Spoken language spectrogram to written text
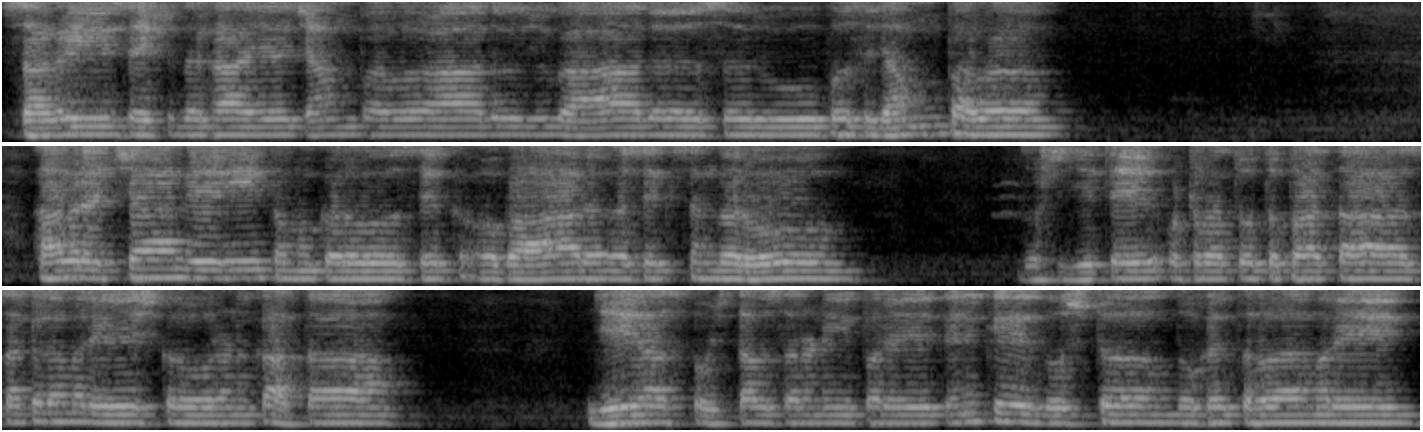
ਸਗਰੀ ਸ੍ਰਿਸ਼ਟ ਦਿਖਾਏ ਚੰਪਵ, ਆਦ ਜੁਗਾਦ ਸਰੂਪ ਸਜੰਪਵ। ਅਵ ਰੱਛਾ ਮੇਰੀ ਤੁਮ ਕਰੋ, ਸਿਖ ਉਬਾਰ ਅਸਿਖ ਸੰਗਰੋ। ਦੁਸ਼ਟ ਜੀਤੇ ਉਠਵਾ ਤੁਤ ਪਾਤਾ, ਸਕਲ ਮਲੇਸ਼ ਕਰੋ ਰਣ ਘਾਤਾ। ਜੇ ਅਸ ਤੁਜ ਤਵ ਸਰਣੀ ਪਰੇ, ਤਿਨ ਕੇ ਦੁਸ਼ਟ ਦੁਖਿਤ ਹੋਇ ਮਰੇ।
